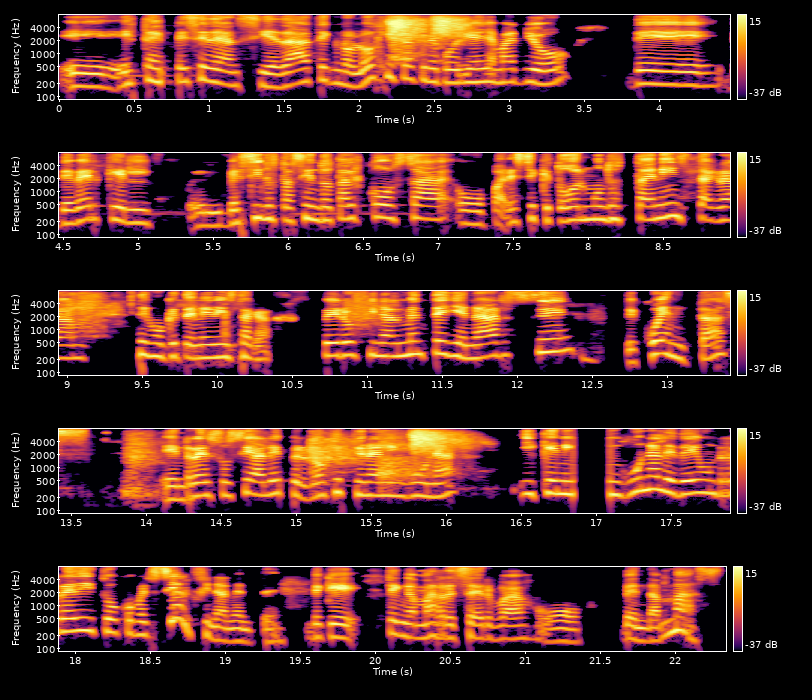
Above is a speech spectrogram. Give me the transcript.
eh, esta especie de ansiedad tecnológica que le podría llamar yo, de, ver que el, vecino está haciendo tal cosa o parece que todo el mundo está en Instagram, tengo que tener Instagram, pero finalmente llenarse de cuentas en redes sociales, pero no gestiona ninguna y que ninguna le dé un rédito comercial finalmente, de que tenga más reservas o vendan más.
